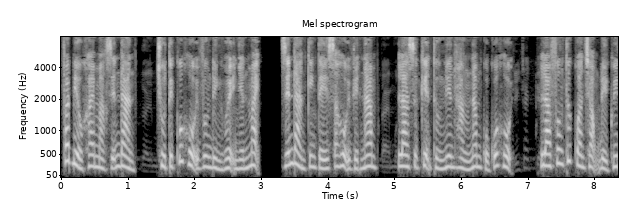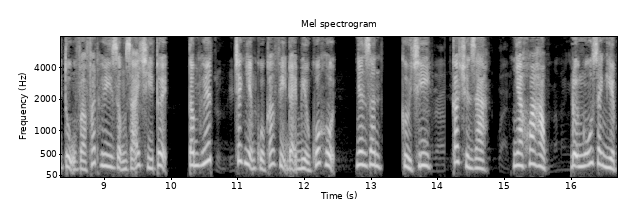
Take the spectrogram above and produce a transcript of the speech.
Phát biểu khai mạc diễn đàn, Chủ tịch Quốc hội Vương Đình Huệ nhấn mạnh, Diễn đàn Kinh tế xã hội Việt Nam là sự kiện thường niên hàng năm của Quốc hội, là phương thức quan trọng để quy tụ và phát huy rộng rãi trí tuệ, tâm huyết, trách nhiệm của các vị đại biểu Quốc hội, nhân dân, cử tri, các chuyên gia, nhà khoa học, đội ngũ doanh nghiệp,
